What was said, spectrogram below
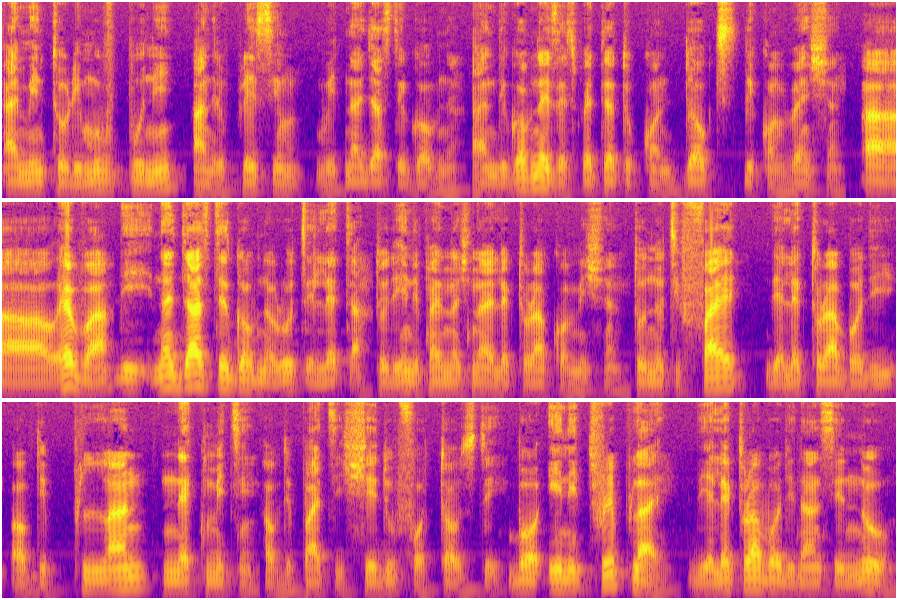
I mean to remove Buni and replace him with Niger State governor. And the governor is expected to conduct the convention. Uh, however, the Niger State governor wrote a letter to the Independent National Electoral Commission to notify the electoral body of the planned next meeting of the party scheduled for Thursday. But in its reply, the electoral body then said no,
